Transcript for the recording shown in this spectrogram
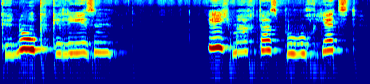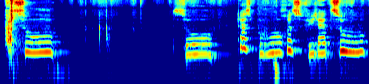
Genug gelesen. Ich mach das Buch jetzt zu. So, das Buch ist wieder zu.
